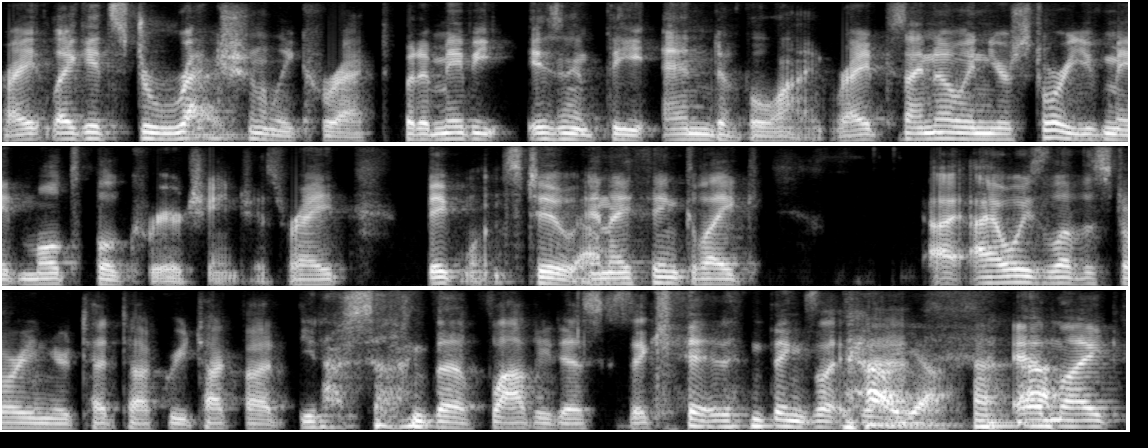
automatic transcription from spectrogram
right like it's directionally correct but it maybe isn't the end of the line right because i know in your story you've made multiple career changes right big ones too yeah. and i think like I, I, always love the story in your TED talk where you talk about, you know, selling the floppy disks as a kid and things like oh, that. yeah. and like,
